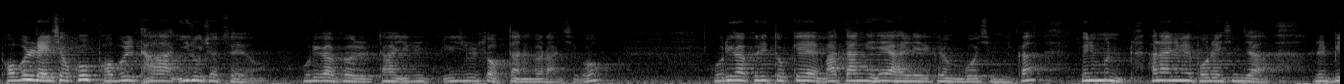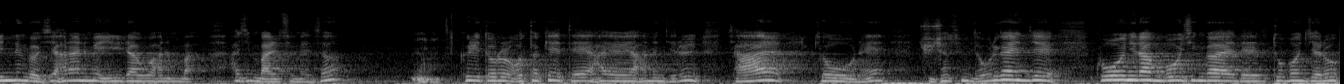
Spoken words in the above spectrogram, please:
법을 내셨고 법을 다 이루셨어요. 우리가 그걸 다 이룰, 이룰 수 없다는 걸 아시고 우리가 그리스도께 마땅히 해야 할 일이 그럼 무엇입니까? 주님은 하나님의 보내신 자를 믿는 것이 하나님의 일이라고 하는 말, 하신 말씀에서 그리스도를 어떻게 대하여야 하는지를 잘 교훈해 주셨습니다. 우리가 이제 구원이란 무엇인가에 대해서 두 번째로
